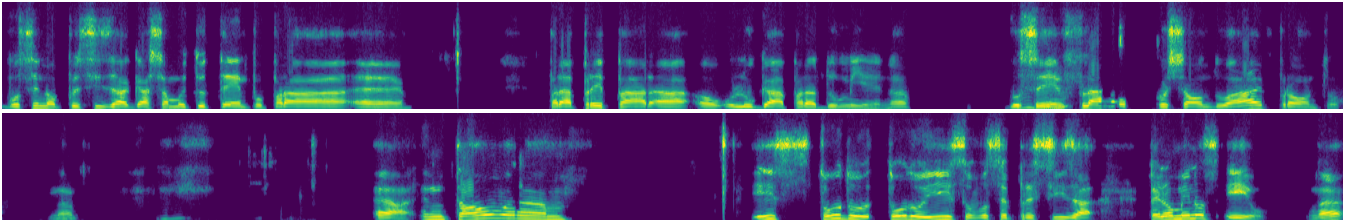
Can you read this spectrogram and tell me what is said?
você não precisa gastar muito tempo para é, para preparar o lugar para dormir, né? Você uhum. inflar o colchão do ar, pronto, né? Uhum. É, então um, isso, tudo, tudo isso você precisa, pelo menos eu, né?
